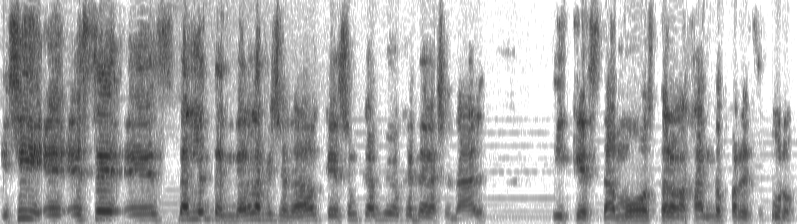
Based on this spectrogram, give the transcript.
y sí, e- este es darle a entender al aficionado que es un cambio generacional y que estamos trabajando para el futuro.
